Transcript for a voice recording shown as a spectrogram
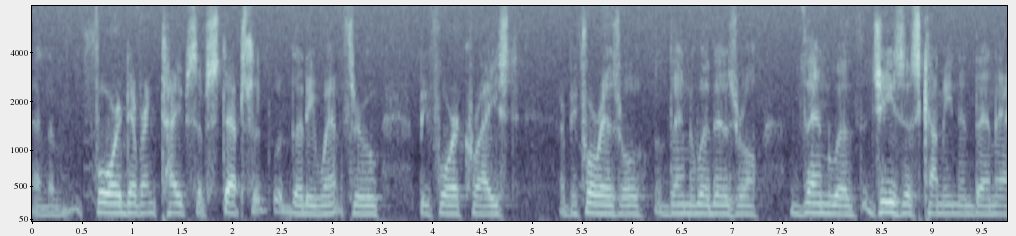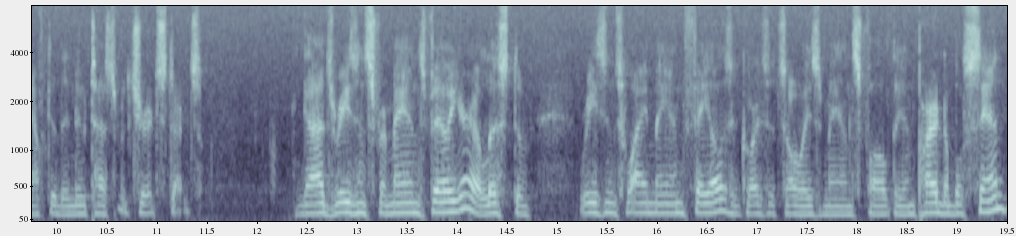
and the four different types of steps that, that he went through before Christ, or before Israel, then with Israel, then with Jesus coming, and then after the New Testament church starts. God's reasons for man's failure, a list of reasons why man fails. Of course, it's always man's fault. The unpardonable sin,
